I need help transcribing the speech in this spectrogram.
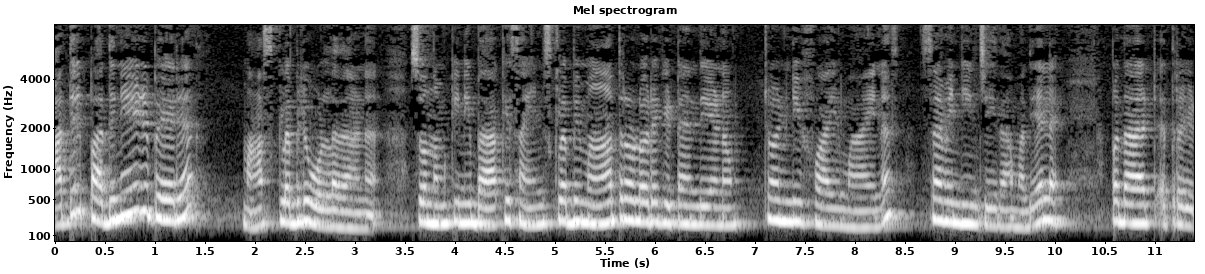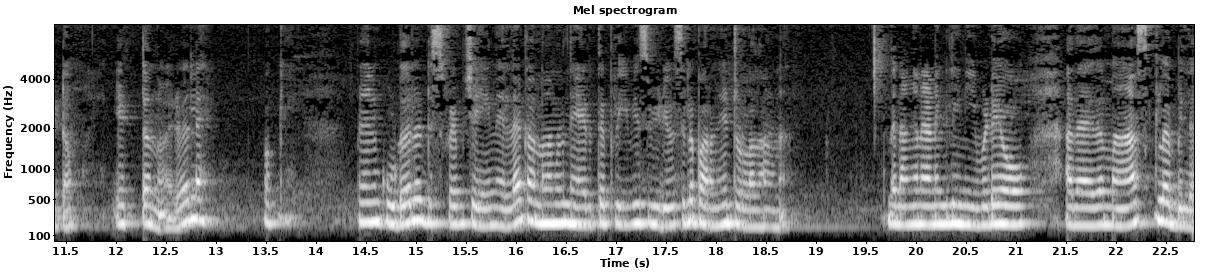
അതിൽ പതിനേഴ് പേര് മാസ് ക്ലബിലും ഉള്ളതാണ്. സോ നമുക്കിനി ബാക്കി സയൻസ് ക്ലബിൽ മാത്രമുള്ളവരെ കിട്ടാൻ എന്ത് ചെയ്യണം? ട്വന്റി ഫൈവ് മൈനസ് സെവന്റീൻ ചെയ്താൽ മതി അല്ലേ? അപ്പൊ ദാറ്റ് എത്ര കിട്ടും? എട്ടെന്ന് വരും അല്ലേ? ഓക്കെ അപ്പം ഞാൻ കൂടുതൽ ഡിസ്ക്രൈബ് ചെയ്യുന്നില്ല. കാരണം നമ്മൾ നേരത്തെ പ്രീവിയസ് വീഡിയോസിൽ പറഞ്ഞിട്ടുള്ളതാണ്. ദെൻ അങ്ങനെയാണെങ്കിൽ ഇനി ഇവിടെയോ അതായത് maths club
